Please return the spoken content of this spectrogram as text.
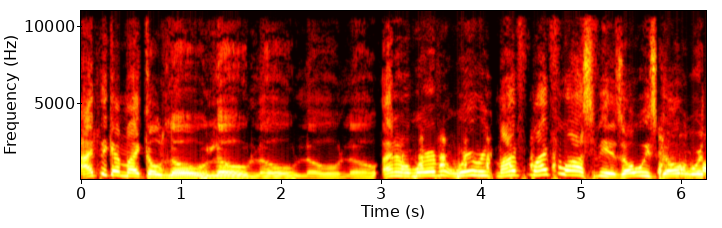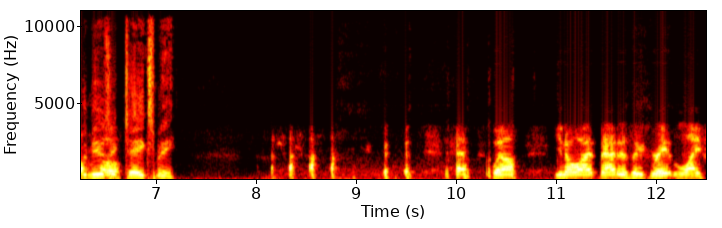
I think I might go low, low, low, low, low. I don't know wherever wherever my my philosophy is always go where the music takes me. Well, you know what? That is a great life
